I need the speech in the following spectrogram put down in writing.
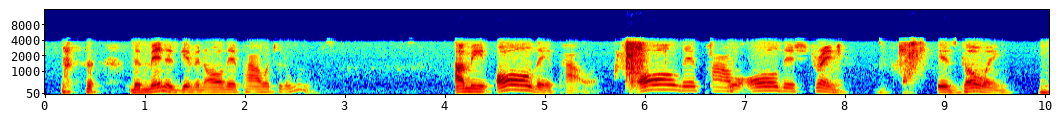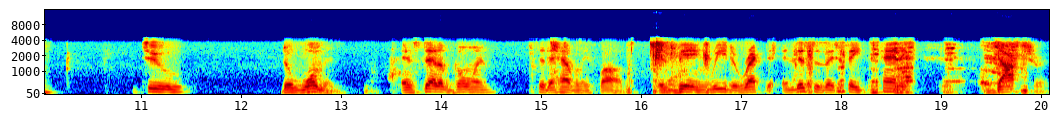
the men is giving all their power to the women. I mean, all their power, all their power, all their strength is going to the woman instead of going to the Heavenly Father. It's being redirected. And this is a satanic doctrine.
